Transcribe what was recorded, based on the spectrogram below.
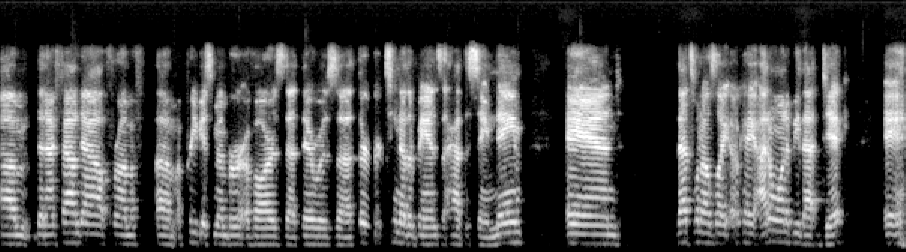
Um, then I found out from um, a previous member of ours that there was uh, 13 other bands that had the same name, and that's when I was like, okay, I don't want to be that dick, and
